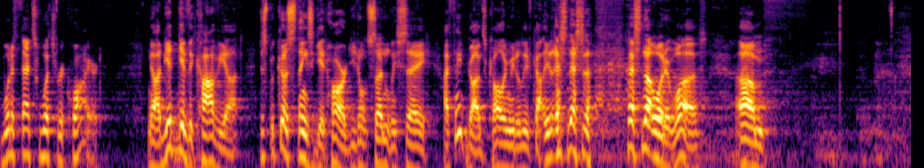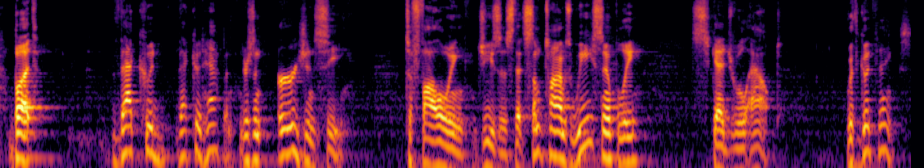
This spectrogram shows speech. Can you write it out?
what if that's what's required? Now, I did give the caveat just because things get hard, you don't suddenly say, I think God's calling me to leave college. That's, that's, not, that's not what it was. Um, but that could, that could happen. There's an urgency to following Jesus that sometimes we simply schedule out with good things.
